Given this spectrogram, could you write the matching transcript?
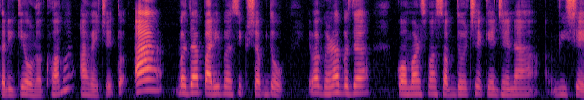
તરીકે ઓળખવામાં આવે છે. તો આ બધા પારિભાષિક શબ્દો, એવા ઘણા બધા કોમર્સમાં શબ્દો છે કે જેના વિશે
